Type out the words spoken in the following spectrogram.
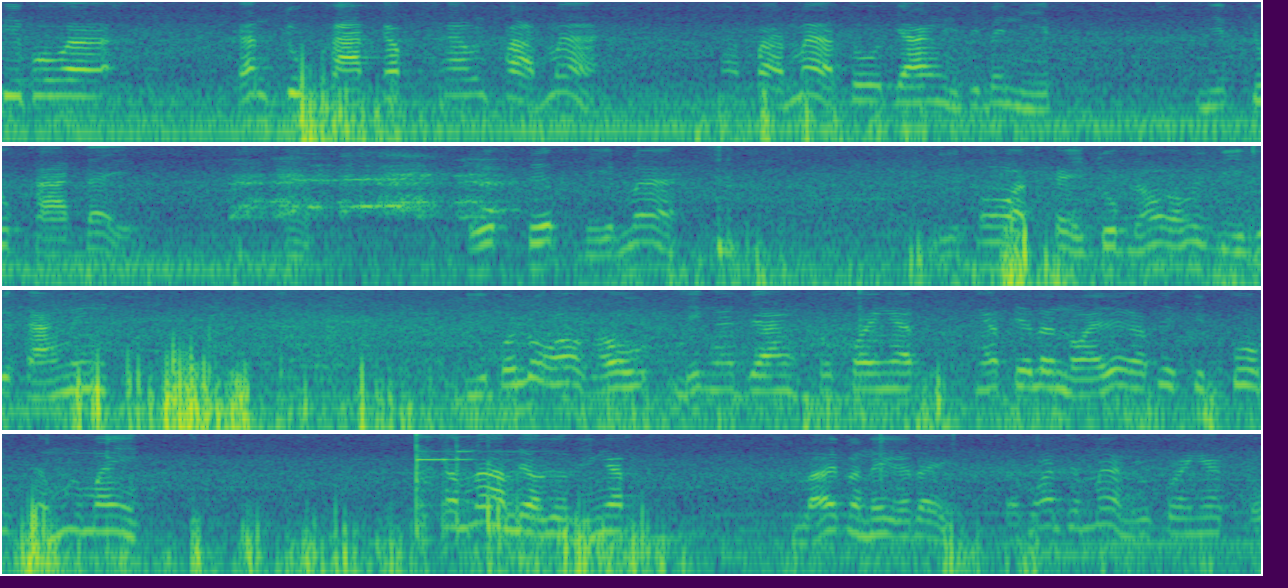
ที่เพราะว่าการจุกขาดครับถ้ามันผ่านมาถ้าผ่านมาตัวยางนี่จะไปหนีบหนีบจุกขาดได้ปึ๊บปึ๊บหนีบมาบีบมาหอดไก่จุกแล้วเขาก็ไม่บีบอยู่กลางหนึง บีบบนลูกเอาเขาเล็กงัดยางเขาคอยงัดงัดเทละหน่อยเลยครับจะกินโป้มแต่มือไม่จำน้ำแล้วจะสิงัดหลายปันใดก็ได้ แต่ว่าจำน้ำก็คอยงัดเขา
